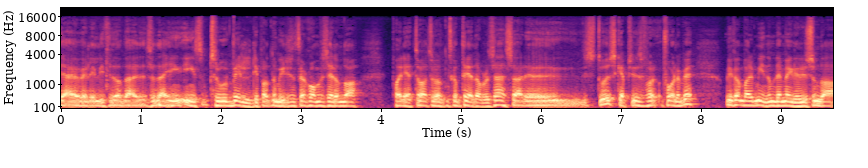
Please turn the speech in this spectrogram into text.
det er jo veldig lite. Da. Det er, så det er ingen som tror veldig på at Norwegian skal komme, selv om da Pareto tror at den skal tredoble seg. Så er det stor skepsis foreløpig. Vi kan bare minne om det meglerhuset som da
